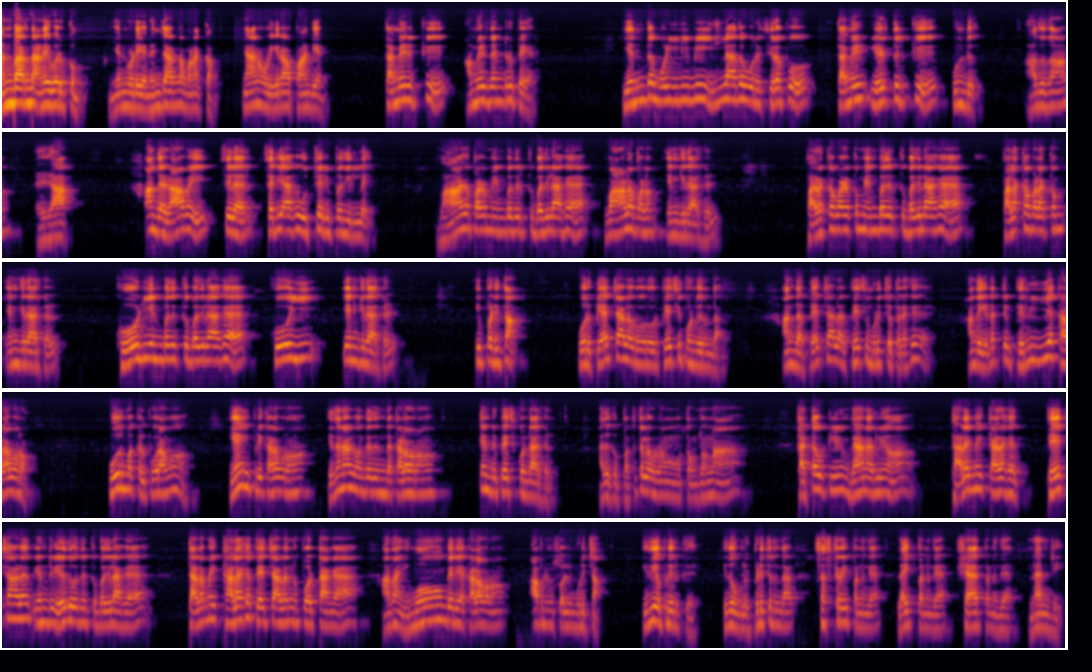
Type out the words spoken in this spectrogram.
அன்பார்ந்த அனைவருக்கும் என்னுடைய நெஞ்சார்ந்த வணக்கம். ஞான ஒளிகிறா பாண்டியன். தமிழுக்கு அமிழ்தென்று பெயர். எந்த மொழியிலுமே இல்லாத ஒரு சிறப்பு தமிழ் எழுத்திற்கு உண்டு. அதுதான் ழா. அந்த ழாவை சிலர் சரியாக உச்சரிப்பது இல்லை வாழைப்பழம் என்பதற்கு பதிலாக வாழைப்பழம் என்கிறார்கள். பழக்க வழக்கம் என்பதற்கு பதிலாக பழக்க வழக்கம் என்கிறார்கள். கோழி என்பதற்கு பதிலாக கோயி என்கிறார்கள். இப்படித்தான். ஒரு பேச்சாளர் ஒருவர் பேசி கொண்டிருந்தார். அந்த பேச்சாளர் பேசி முடித்த பிறகு அந்த இடத்தில் பெரிய கலவரம். ஊர் மக்கள் பூராவும் ஏன் இப்படி கலவரம்? எதனால் வந்தது இந்த கலவரம்? என்று பேசிக்கொண்டார்கள் அதுக்கு பக்கத்தில் உள்ளவன் ஒருத்தவன் சொன்னான் கட் அவுட்லேயும் பேனர்லேயும் தலைமை கழக பேச்சாளர் என்று எழுதுவதற்கு பதிலாக தலைமை கழக பேச்சாளர்னு போட்டாங்க. அதான் இம்மோ பெரிய கலவரம் அப்படின்னு சொல்லி முடித்தான் இது எப்படி இருக்குது இது உங்களுக்கு பிடித்திருந்தால் சப்ஸ்கிரைப் பண்ணுங்கள் லைக் பண்ணுங்கள் ஷேர் பண்ணுங்கள் நன்றி.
